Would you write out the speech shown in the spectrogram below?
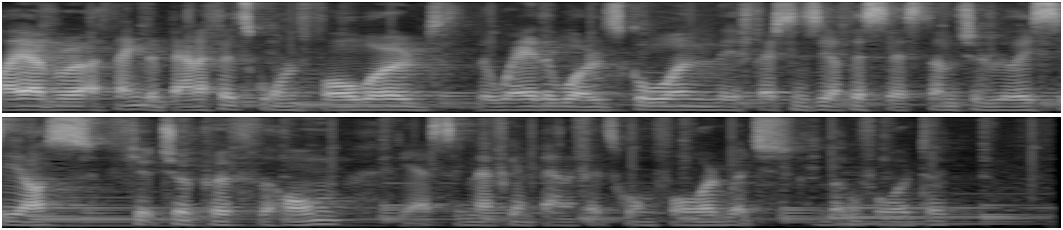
However, I think the benefits going forward, the way the world's going, the efficiency of the system should really see us future-proof the home. Yeah, significant benefits going forward, which I'm looking forward to.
